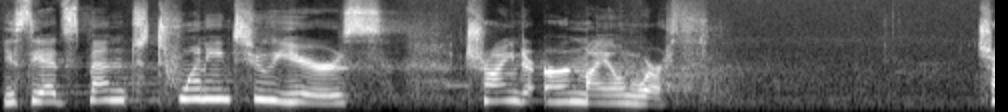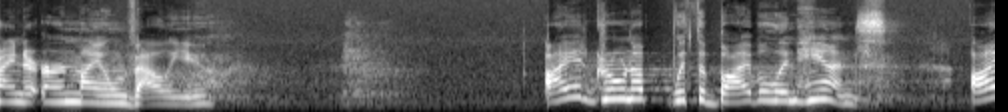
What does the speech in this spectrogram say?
You see, I'd spent 22 years trying to earn my own worth, trying to earn my own value. I had grown up with the Bible in hand. I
